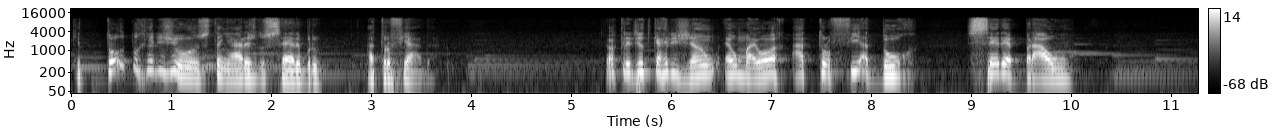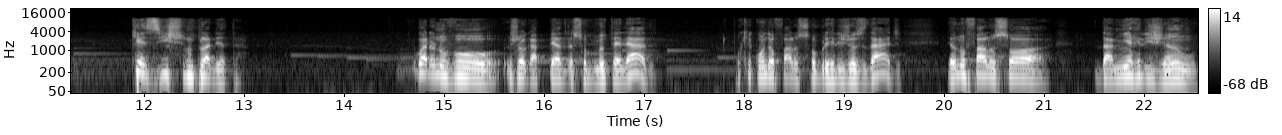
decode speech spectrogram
que todo religioso tem áreas do cérebro atrofiada. Eu acredito que a religião é o maior atrofiador cerebral que existe no planeta. Agora eu não vou jogar pedra sobre o meu telhado, porque quando eu falo sobre religiosidade, eu não falo só da minha religião.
